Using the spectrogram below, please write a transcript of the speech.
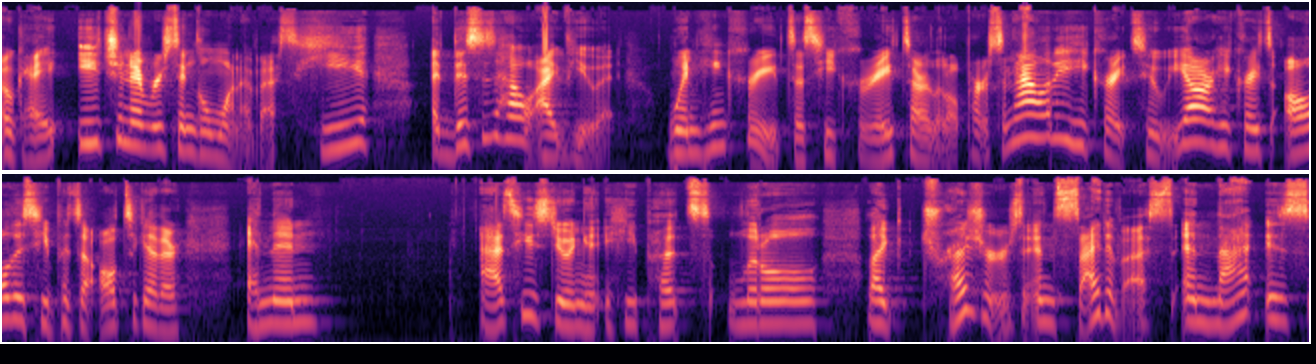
Okay, each and every single one of us. He, this is how I view it. When He creates us, He creates our little personality, He creates who we are, He creates all this, He puts it all together. And then as he's doing it, he puts little like treasures inside of us. And that is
